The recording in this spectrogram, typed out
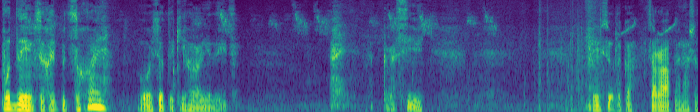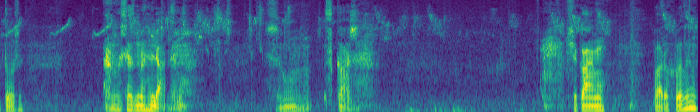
подивимося, хай підсухає. Ось такі гарні, дивіться. Красиві. І все така царапа наша теж. А ну зараз ми глянемо. Що воно скаже. Чекаємо пару хвилин.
